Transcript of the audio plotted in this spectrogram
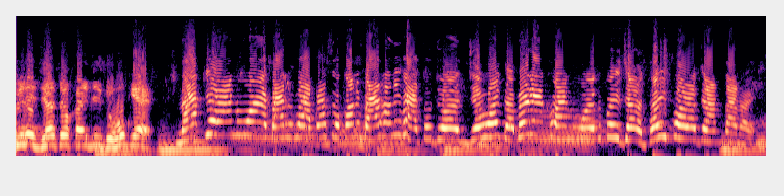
બીજે જે તો કહી દીધું હું કે? ના કહેવાનું હોય બાલ આપણા છોકરાની બહારની વાતો જો જે હોય દબે રાખવાનું હોય તો પછી થઈ પડે જાણતા નહીં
